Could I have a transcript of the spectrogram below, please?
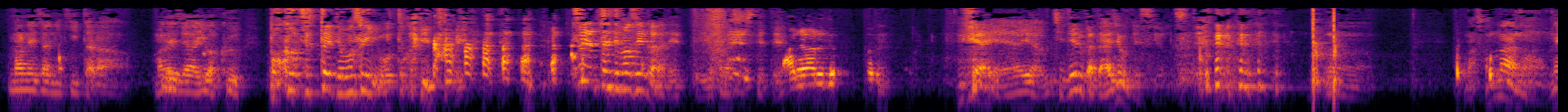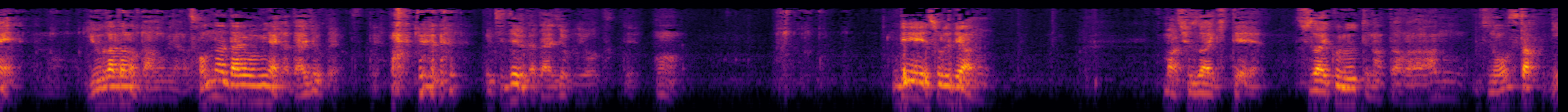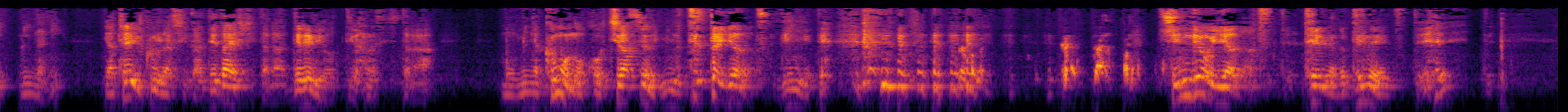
マネージャーに聞いたら、マネージャー曰く、僕は絶対出ませんよ、とか言って、絶対出ませんからね、っていう話してて。あれあれです。いやいやいや、うち出るから大丈夫ですよ、つって。うん。まあそんなあのね、夕方の番組だからそんな誰も見ないから大丈夫だよ、つって。うち出るから大丈夫よ、つって。うん。で、それであの、まあ取材来て、取材来るってなったら、あの、うちのスタッフに、みんなに、いや、テレビ来るらしいから出たい人いたら出れるよっていう話したら、もうみんな雲のこう散らすようにみんな絶対嫌だっつって逃げて。死んでも嫌だっつって。テレビなんか出ねえっつって。え？って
